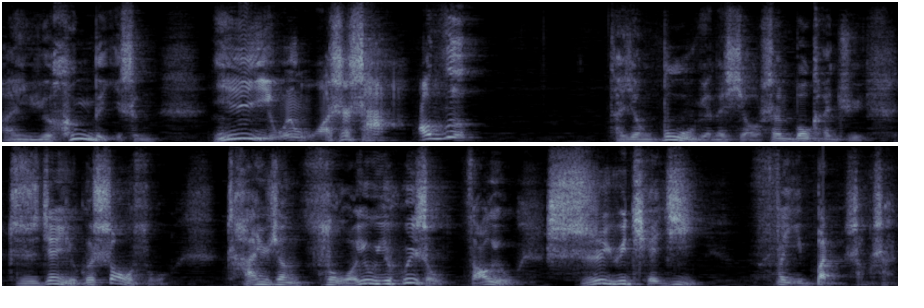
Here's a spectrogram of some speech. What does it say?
单于哼的一声，你以为我是傻子？他向不远的小山包看去，只见有个哨所。单于向左右一挥手，早有十余铁骑。飞奔上山，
